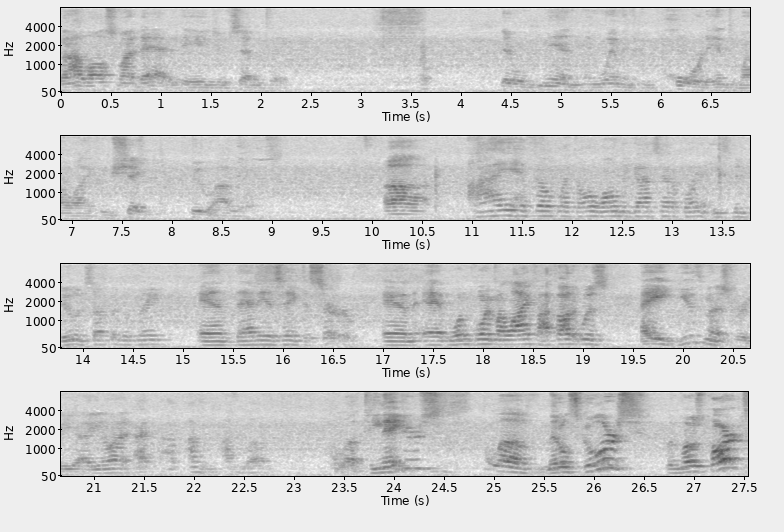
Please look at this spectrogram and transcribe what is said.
When I lost my dad at the age of 17, there were men and women who poured into my life, who shaped who I was. Uh, I have felt like all along that God's had a plan. He's been doing something with me, and that is, hey, to serve. And at one point in my life, I thought it was, hey, youth ministry. Uh, you know, I, I, I, I love, I love teenagers. I love middle schoolers for the most part.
